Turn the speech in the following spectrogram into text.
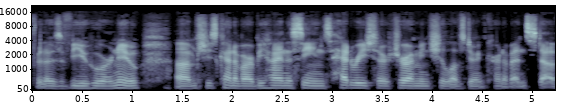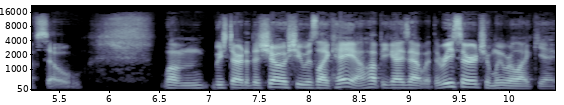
for those of you who are new, um, she's kind of our behind the scenes head researcher. I mean, she loves doing current event stuff. So when we started the show, she was like, "Hey, I'll help you guys out with the research," and we were like, "Yeah,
